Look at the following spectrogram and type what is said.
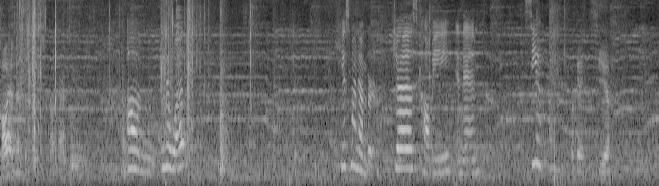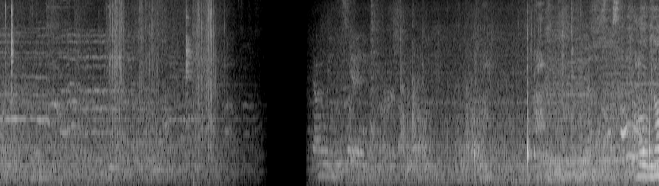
how am I supposed to contact you? Um, you know what? Here's my number. Just call me and then see you. Okay, see ya. Oh no.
